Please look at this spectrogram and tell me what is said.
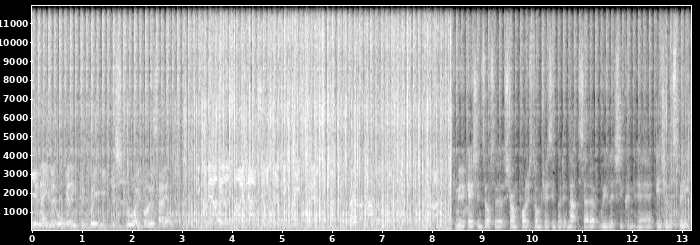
you name it, all getting completely destroyed by this hail. You're coming out the other side now, so you shouldn't increase it. Wherever happened. Communication is also a strong point of storm chasing, but in that setup, we literally couldn't hear each other speak.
